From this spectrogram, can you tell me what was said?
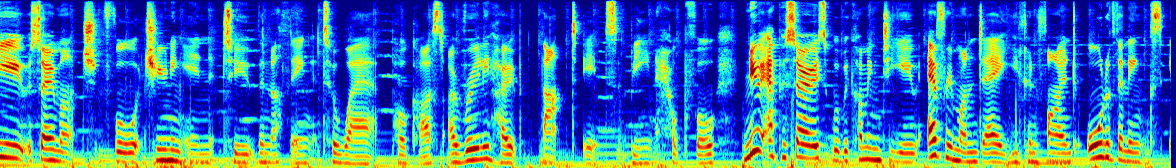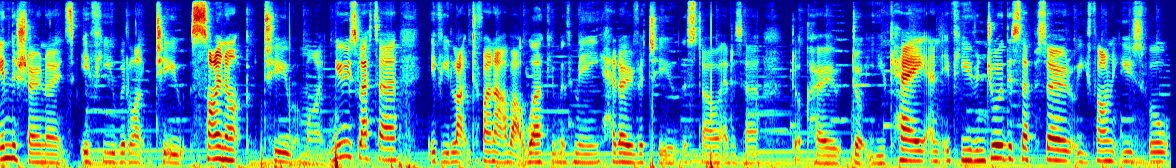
You so much for tuning in to the Nothing to Wear podcast. I really hope that it's been helpful. New episodes will be coming to you every Monday. You can find all of the links in the show notes if you would like to sign up to my newsletter. If you'd like to find out about working with me, head over to thestyleeditor.co.uk. And if you've enjoyed this episode or you found it useful,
